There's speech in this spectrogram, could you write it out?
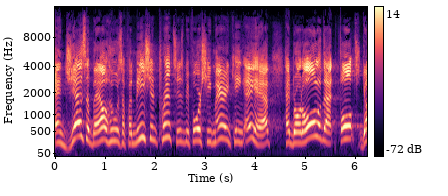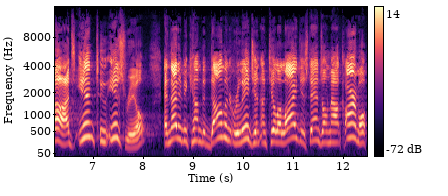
And Jezebel, who was a Phoenician princess before she married King Ahab, had brought all of that false gods into Israel, and that had become the dominant religion until Elijah stands on Mount Carmel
